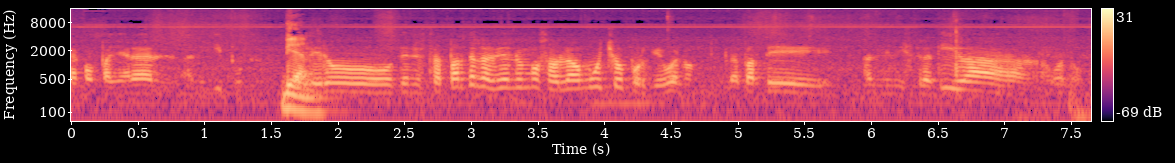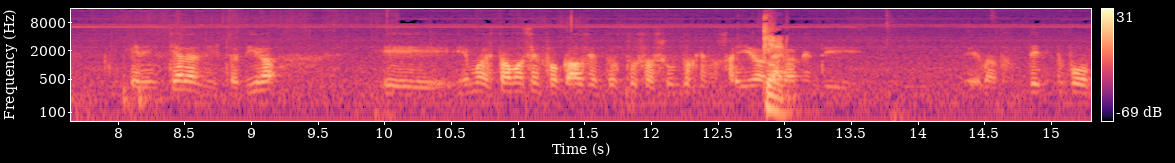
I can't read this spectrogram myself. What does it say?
acompañará al equipo. Pero de nuestra parte en realidad no hemos hablado mucho porque, bueno, la parte administrativa, bueno, gerencial administrativa, eh, hemos estado más enfocados en todos estos asuntos que nos ha llevado realmente eh, de tiempo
